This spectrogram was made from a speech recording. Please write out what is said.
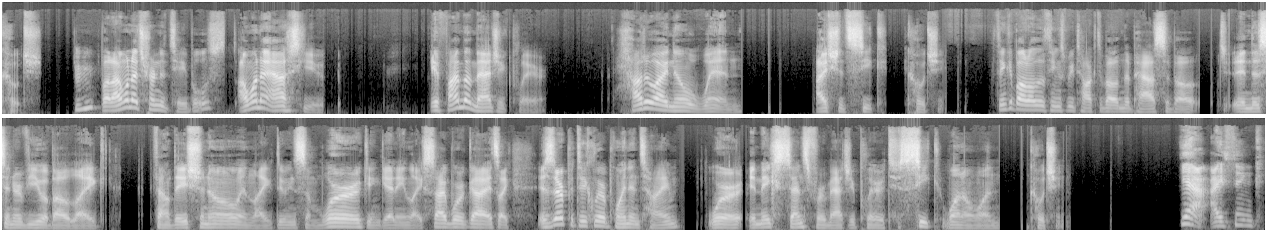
coach, Mhm. but I want to turn the tables. I want to ask you, if I'm a magic player, how do I know when I should seek coaching? Think about all the things we talked about in the past about in this interview about like foundational and like doing some work and getting like sideboard guides like is there a particular point in time where it makes sense for a magic player to seek one-on-one coaching Yeah, I think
